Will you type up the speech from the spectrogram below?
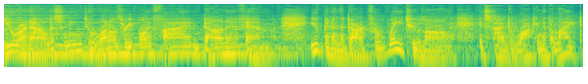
You are now listening to 103.5 Dawn FM. You've been in the dark for way too long. It's time to walk into the light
